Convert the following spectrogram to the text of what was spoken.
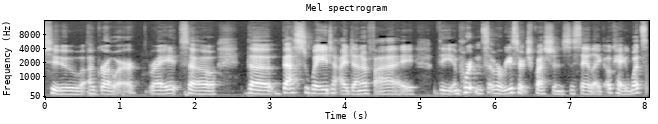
to a grower, right? So, the best way to identify the importance of a research question is to say, like, okay, what's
